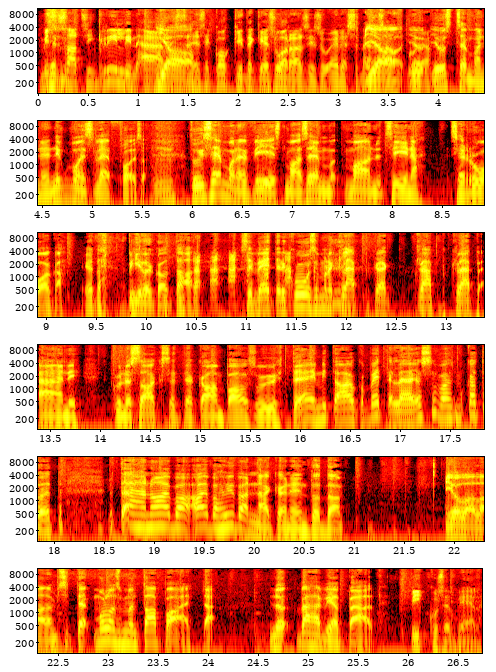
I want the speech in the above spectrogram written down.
Missä se- oot siinä grillin ääressä Joo. ja se kokki tekee suoraan siinä sun edessä näitä Joo, safkoja. ju, just semmonen, niin kuin monissa leffoissa. Mm. Tuli semmonen fiilis, että mä oon, semmo, mä oon nyt siinä se ruoka, jota pilkotaan. Se veteli kuuluu semmonen clap, clap, clap, clap ääni, kun ne sakset ja kampa osu yhteen. Ei mitään, alkoi vetellä ja jossain vaiheessa mä katsoin, että no tämähän on aivan, aivan hyvän näköinen tota, jollain lailla. Mutta sitten mulla on semmonen tapa, että no vähän vielä päältä. Pikkusen vielä.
